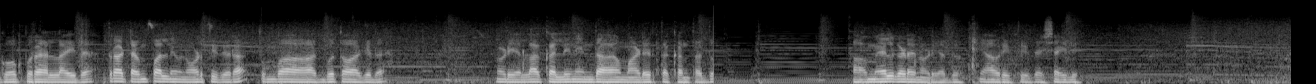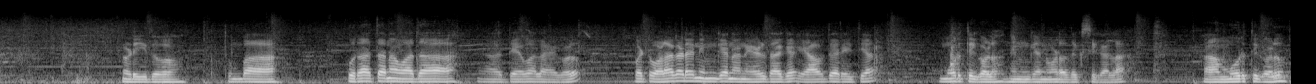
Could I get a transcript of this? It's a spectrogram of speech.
ಗೋಪುರ ಎಲ್ಲ ಇದೆ. ಹತ್ರ ಟೆಂಪಲ್ ನೀವು ನೋಡ್ತಿದ್ದೀರಾ? ತುಂಬ ಅದ್ಭುತವಾಗಿದೆ. ನೋಡಿ, ಎಲ್ಲ ಕಲ್ಲಿನಿಂದ ಮಾಡಿರ್ತಕ್ಕಂಥದ್ದು. ಆ, ಮೇಲ್ಗಡೆ ನೋಡಿ, ಅದು ಯಾವ ರೀತಿ ಇದೆ ಶೈಲಿ. ನೋಡಿ, ಇದು ತುಂಬ ಪುರಾತನವಾದ ದೇವಾಲಯಗಳು. ಬಟ್ ಒಳಗಡೆ ನಿಮಗೆ ನಾನು ಹೇಳ್ದಾಗೆ ಯಾವುದೇ ರೀತಿಯ ಮೂರ್ತಿಗಳು ನಿಮಗೆ ನೋಡೋದಕ್ಕೆ ಸಿಗಲ್ಲ. ಆ ಮೂರ್ತಿಗಳು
